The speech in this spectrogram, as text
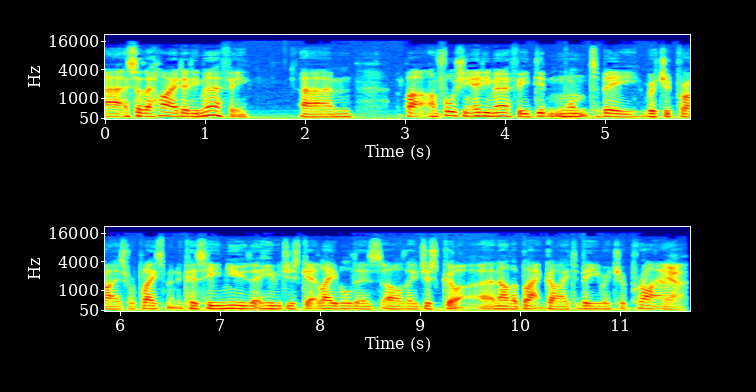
Uh, so they hired Eddie Murphy. Um, but unfortunately, Eddie Murphy didn't want to be Richard Pryor's replacement because he knew that he would just get labelled as, oh, they've just got another black guy to be Richard Pryor. Yeah.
